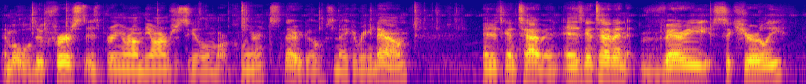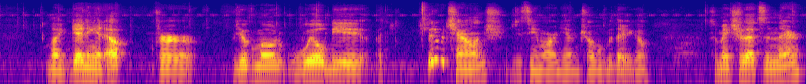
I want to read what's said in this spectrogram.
And what we'll do first is bring around the arms just to get a little more clearance. There we go. So now you can bring it down and it's going to tab in. And it's going to tab in very securely. Like getting it up for vehicle mode will be a, a bit of a challenge. As you see I'm already having trouble, but there you go. So make sure that's in there.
